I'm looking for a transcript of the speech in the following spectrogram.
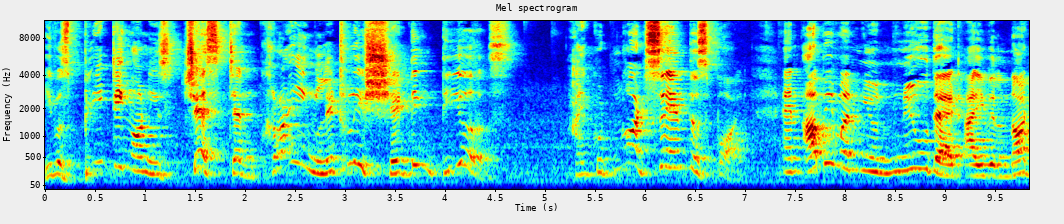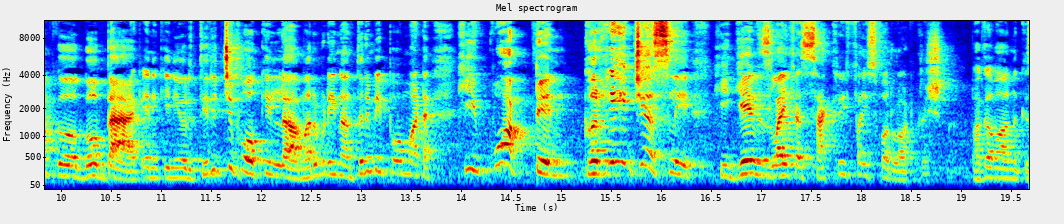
He was beating on his chest and crying, literally shedding tears. I could not save this boy. And Abhimanyu knew that I will not go, go back. எனக்கு இனி ஒரு திருச்சி போக்கில்ல மறுபடியும் நான் திரும்பி போக மாட்டேன் He walked in courageously. He gave his life as sacrifice for Lord Krishna. பகவானுக்கு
